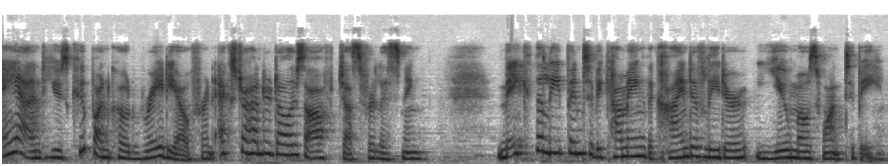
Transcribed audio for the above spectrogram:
and use coupon code RADIO for an extra $100 off just for listening. Make the leap into becoming the kind of leader you most want to be.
